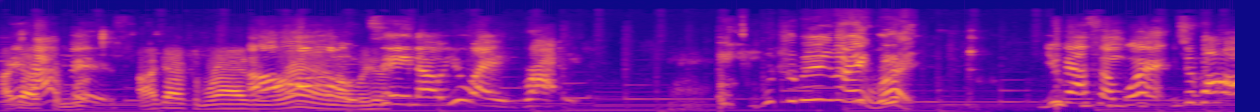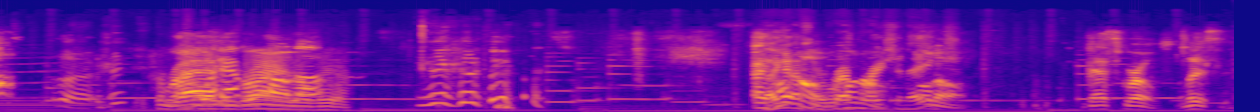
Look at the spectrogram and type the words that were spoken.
I it got some. happens. I got some rise and oh, grind Oh, over here. Tino, you ain't right. What you mean? I ain't right. You got some what, Jamal? Look. Some Right. and grind over here. Hey, I hold got on, some hold on, preparation hold on. That's gross. Listen,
